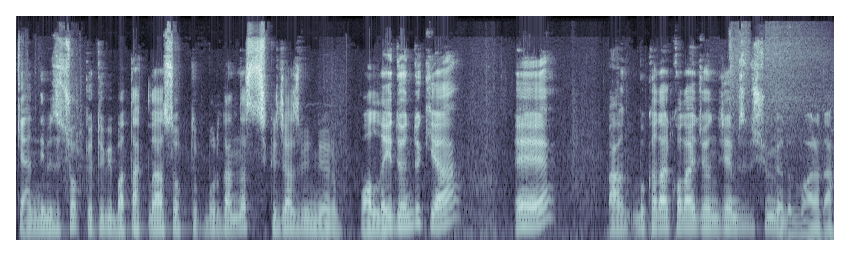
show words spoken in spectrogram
Kendimizi çok kötü bir bataklığa soktuk. Buradan nasıl çıkacağız bilmiyorum. Vallahi döndük ya. E ben bu kadar kolay döneceğimizi düşünmüyordum bu arada.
